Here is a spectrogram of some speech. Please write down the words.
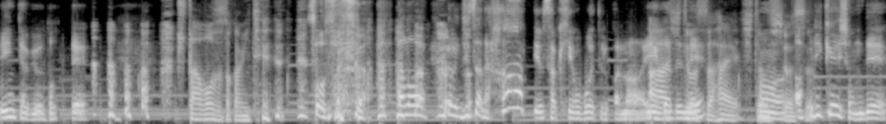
インタビューを取って。スター・ウォーズとか見て。そうそうそう。あのでも実はね「はーっていう作品覚えてるかな映あ画でね。うんアプリケーションで、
